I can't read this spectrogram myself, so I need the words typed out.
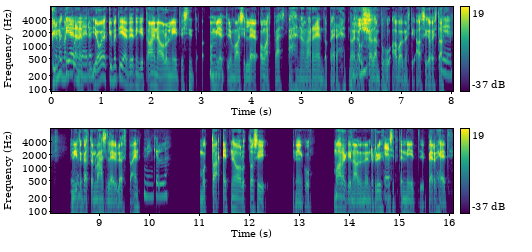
Kyllä mä tiedän, että, meidän. joo, ja kyllä mä tiedän tietenkin, että aina ollut niitä, ja sit on mm. miettinyt vaan sille omasta päästä vähän noilla rentoperheet, noilla Niin. uskaltaan puhua avoimesti asioista. Jep. Ja niitä on katsonut vähän sille ylöspäin, Niin kyllä. mutta että ne on ollut tosi niin kuin, marginaalinen ryhmä Jep. sitten niitä perheet,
